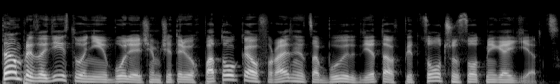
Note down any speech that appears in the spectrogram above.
Там при задействовании более чем 4 потоков разница будет где-то в 500-600 МГц.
